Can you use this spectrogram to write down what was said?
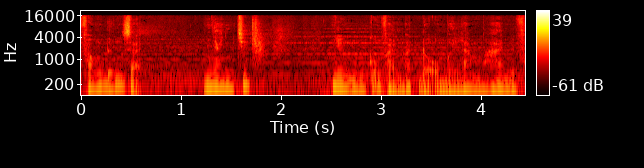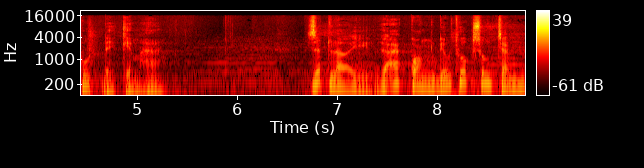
Phong đứng dậy Nhanh chứ. Nhưng cũng phải mất độ 15-20 phút để kiểm hàng Dứt lời, gã quăng điếu thuốc xuống chân,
